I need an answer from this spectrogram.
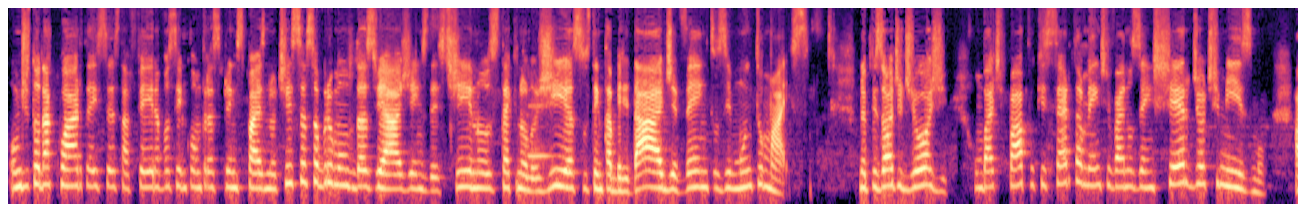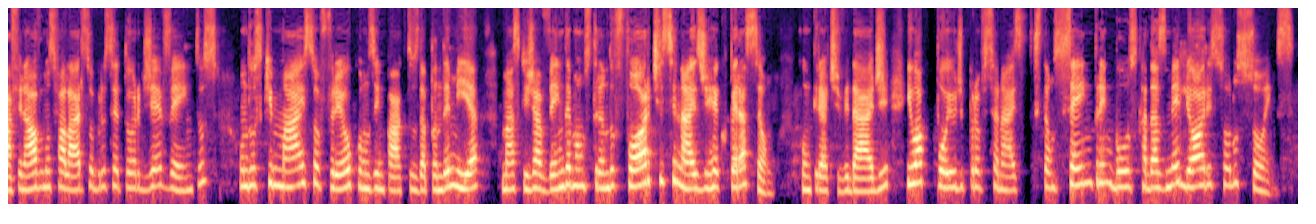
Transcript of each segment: onde toda quarta e sexta-feira você encontra as principais notícias sobre o mundo das viagens, destinos, tecnologia, sustentabilidade, eventos e muito mais. No episódio de hoje, um bate-papo que certamente vai nos encher de otimismo. Afinal, vamos falar sobre o setor de eventos, um dos que mais sofreu com os impactos da pandemia, mas que já vem demonstrando fortes sinais de recuperação com criatividade e o apoio de profissionais que estão sempre em busca das melhores soluções.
